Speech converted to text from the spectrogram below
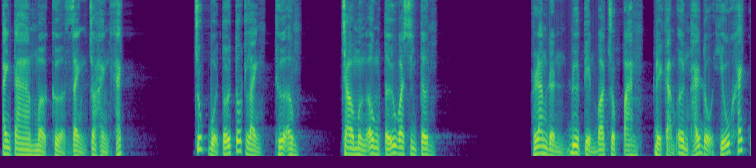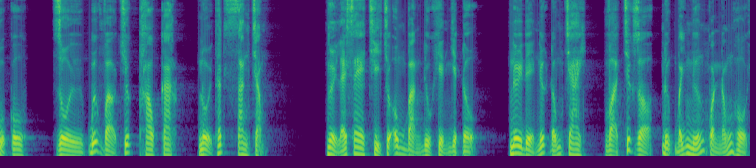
Anh ta mở cửa dành cho hành khách. Chúc buổi tối tốt lành, thưa ông. Chào mừng ông tới Washington. Langdon đưa tiền bao cho Pam để cảm ơn thái độ hiếu khách của cô, rồi bước vào trước thao ca, nội thất sang trọng. Người lái xe chỉ cho ông bảng điều khiển nhiệt độ, nơi để nước đóng chai và chiếc giỏ đựng bánh nướng còn nóng hổi.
